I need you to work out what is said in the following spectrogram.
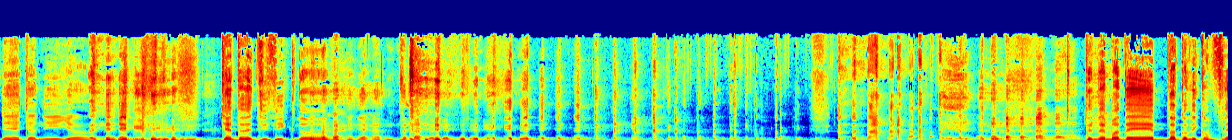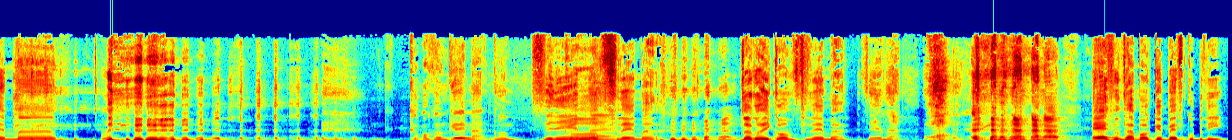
De tornillo. Llanta de triciclo. Tenemos de brócoli con flema. ¿Cómo con crema? Con Con frema. flema. Brócoli con flema. Frema. Es un sabor que descubrí.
